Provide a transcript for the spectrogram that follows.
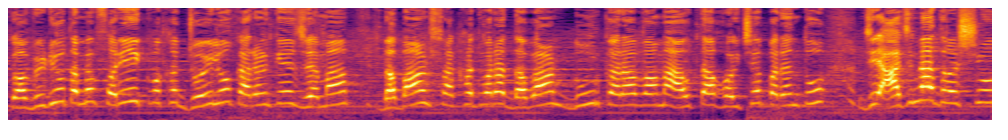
તો આ વીડિયો તમે ફરી એક વખત જોઈ લો, કારણ કે જેમાં દબાણ શાખા દ્વારા દબાણ દૂર કરાવવામાં આવતા હોય છે, પરંતુ જે આજના દ્રશ્યો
